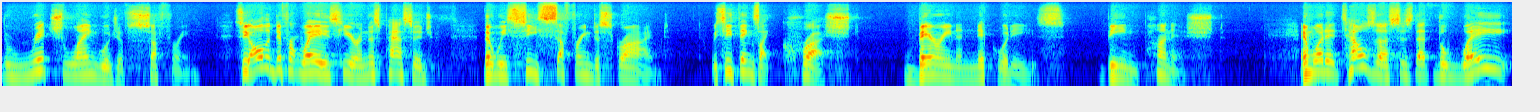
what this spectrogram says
rich language of suffering. See, all the different ways here in this passage that we see suffering described. We see things like crushed, bearing iniquities, being punished. And what it tells us is that the way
